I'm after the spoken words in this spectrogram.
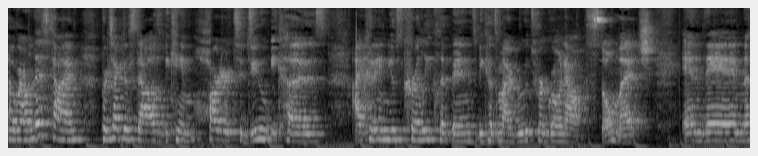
around this time, protective styles became harder to do because I couldn't use curly clip-ins because my roots were growing out so much. And then,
